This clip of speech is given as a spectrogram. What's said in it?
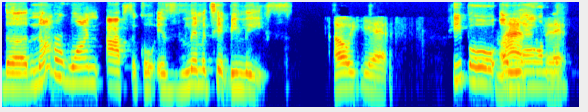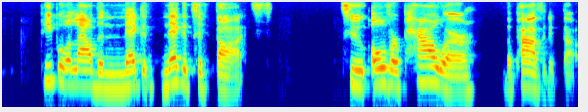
The number one obstacle is limited beliefs. Oh yes. People allow people allow the neg- negative thoughts to overpower the positive thoughts.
